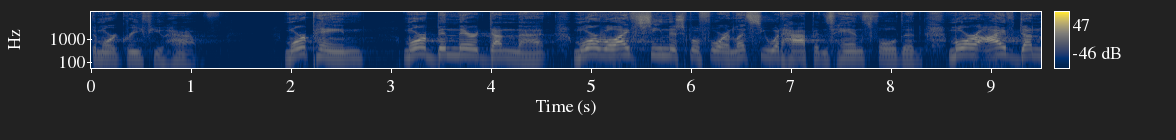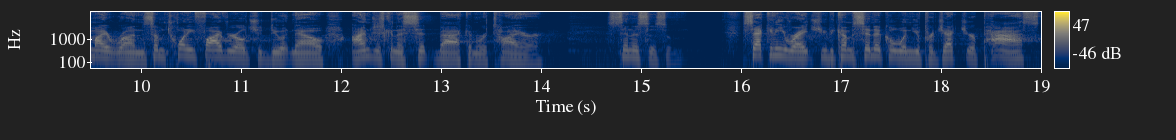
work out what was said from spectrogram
the more grief you have. More pain, more been there, done that. More, well, I've seen this before and let's see what happens, hands folded. More, I've done my run. Some 25 year old should do it now. I'm just going to sit back and retire. Cynicism. Second, he writes, you become cynical when you project your past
